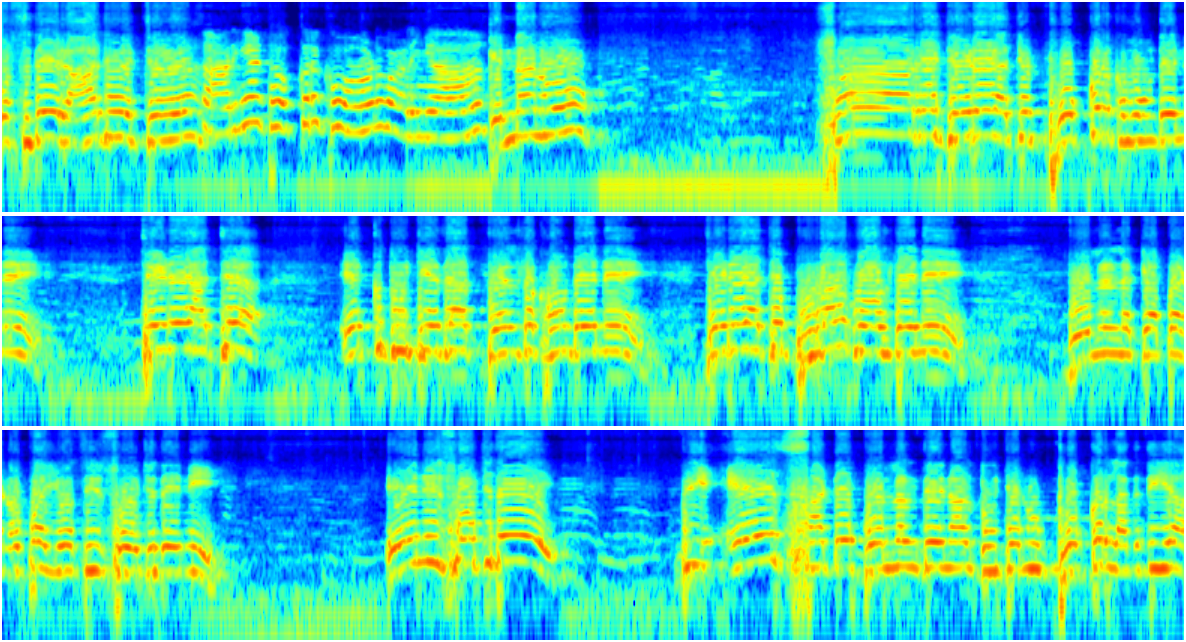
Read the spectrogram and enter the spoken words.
ਉਸ ਦੇ ਰਾਜ ਵਿੱਚ ਸਾਰੀਆਂ ਠੋਕਰ ਖਵਾਉਣ ਵਾਲੀਆਂ ਕਿੰਨਾਂ ਨੂੰ? ਸਾਰੇ ਜਿਹੜੇ ਅੱਜ ਠੋਕਰ ਖਵਾਉਂਦੇ ਨੇ। ਜਿਹੜੇ ਅੱਜ ਇੱਕ ਦੂਜੇ ਦਾ ਦਿਲ ਦਿਖਾਉਂਦੇ ਨੇ, ਜਿਹੜੇ ਅੱਜ ਬੁਰਾ ਬੋਲਦੇ ਨੇ, ਬੋਲਣ ਲੱਗਿਆ, ਭੈਣੋ ਭਾਈਓ, ਅਸੀਂ ਸੋਚਦੇ ਨਹੀਂ। ਇਹ ਨਹੀਂ ਸੋਚਦੇ ਵੀ ਇਹ ਸਾਡੇ ਬੋਲਣ ਦੇ ਨਾਲ ਦੂਜੇ ਨੂੰ ਠੋਕਰ ਲੱਗਦੀ ਆ,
